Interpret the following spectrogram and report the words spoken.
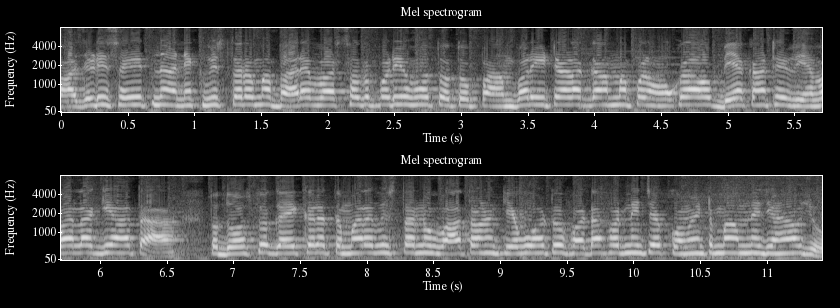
વાજડી સહિતના અનેક વિસ્તારોમાં ભારે વરસાદ પડ્યો હતો તો પાંભર ઈટાળા ગામમાં પણ ઓકળાઓ બે કાંઠે વહેવા લાગ્યા હતા. તો દોસ્તો, ગઈકાલે તમારા વિસ્તારનું વાતાવરણ કેવું હતું? ફટાફટ નીચે કોમેન્ટમાં અમને જણાવજો.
